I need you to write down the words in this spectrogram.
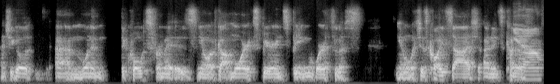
And she goes, um, one of the quotes from it is, you know, I've got more experience being worthless. You know, which is quite sad, and it's kind of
